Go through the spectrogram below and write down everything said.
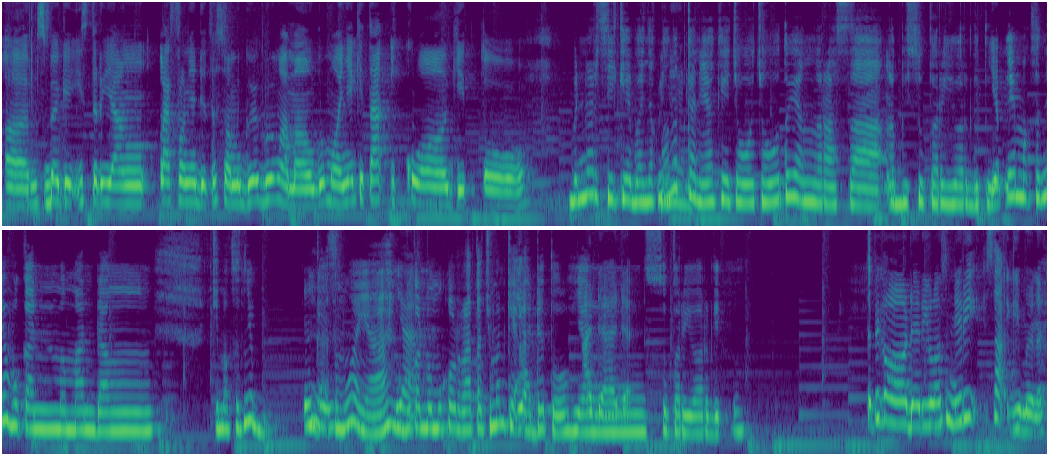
um, sebagai istri yang levelnya di atas suami gue gue nggak mau gue maunya kita equal gitu Bener sih kayak banyak Bener. banget kan ya kayak cowok-cowok tuh yang ngerasa lebih superior gitu. Yep. Eh maksudnya bukan memandang kayak maksudnya nggak Mhm. semua ya, Ya. bukan memukul rata cuman kayak Yep. ada tuh yang Ada, ada. superior gitu. Tapi kalau dari lo sendiri, Sa gimana?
